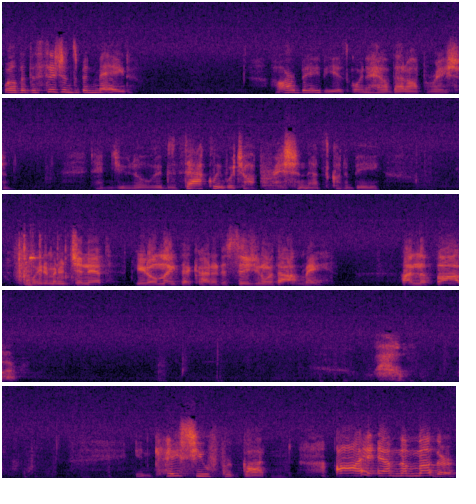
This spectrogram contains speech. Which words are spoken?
Well, the decision's been made. Our baby is going to have that operation. And you know exactly which operation that's going to be. Wait a minute, Jeanette. You don't make that kind of decision without me. I'm the father. Well, in case you've forgotten, I am the mother.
